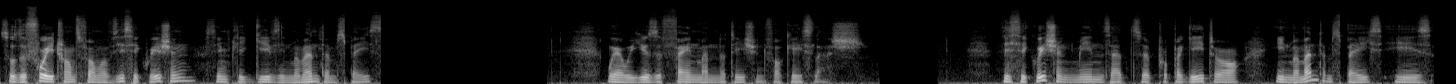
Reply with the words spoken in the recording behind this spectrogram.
So the Fourier transform of this equation simply gives in momentum space, where we use a Feynman notation for k slash. This equation means that the propagator in momentum space is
